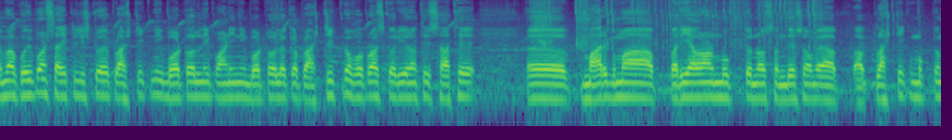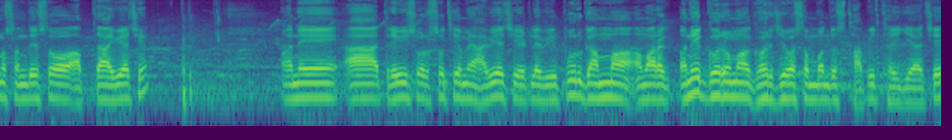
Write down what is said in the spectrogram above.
એમાં કોઈ પણ સાયકલિસ્ટોએ પ્લાસ્ટિકની બોટલની, પાણીની બોટલો કે પ્લાસ્ટિકનો વપરાશ કર્યો નથી. સાથે માર્ગમાં પર્યાવરણ મુક્તનો સંદેશો અમે પ્લાસ્ટિક મુક્તનો સંદેશો આપતા આવ્યા છે અને આ ત્રેવીસ વર્ષોથી અમે આવીએ છીએ એટલે વીરપુર ગામમાં અમારા અનેક ઘરોમાં ઘર જેવા સંબંધો સ્થાપિત થઈ ગયા છે.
